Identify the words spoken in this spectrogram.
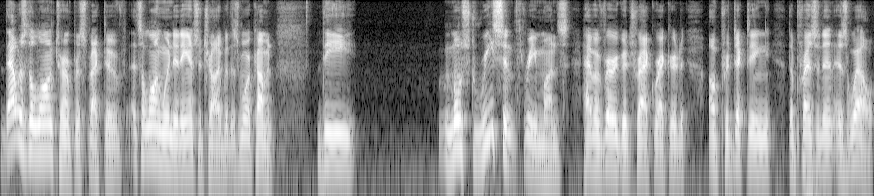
that was the long term perspective. It's a long winded answer, Charlie, but there's more coming. The most recent three months have a very good track record of predicting the president as well.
